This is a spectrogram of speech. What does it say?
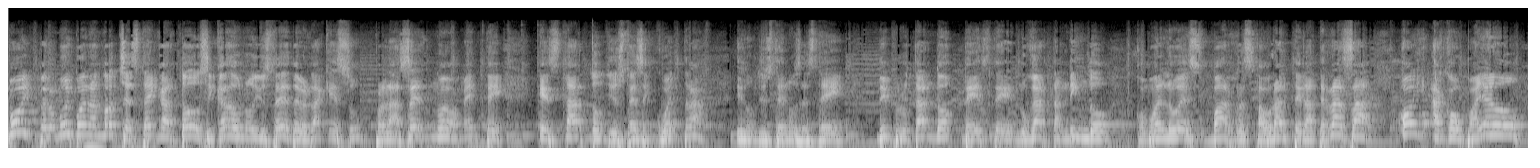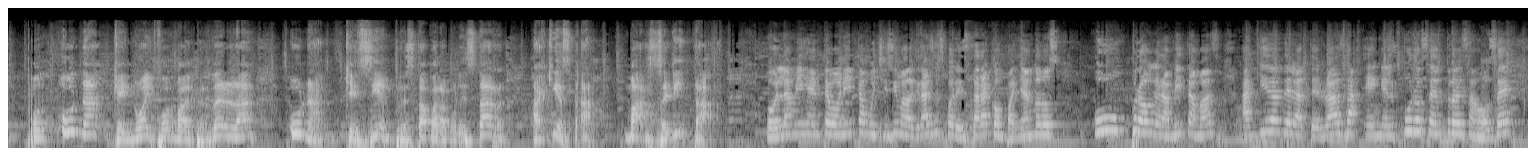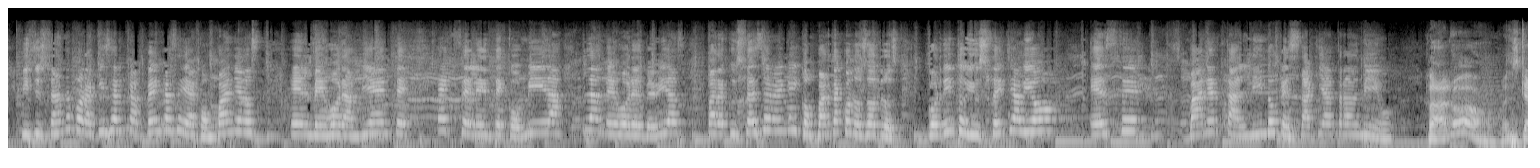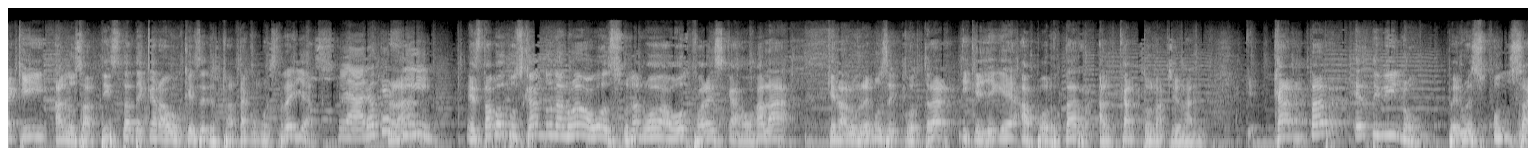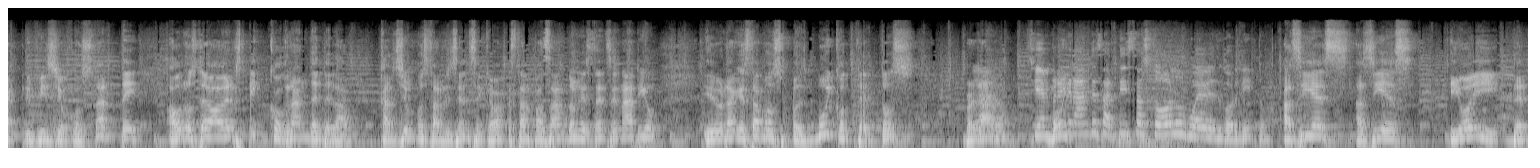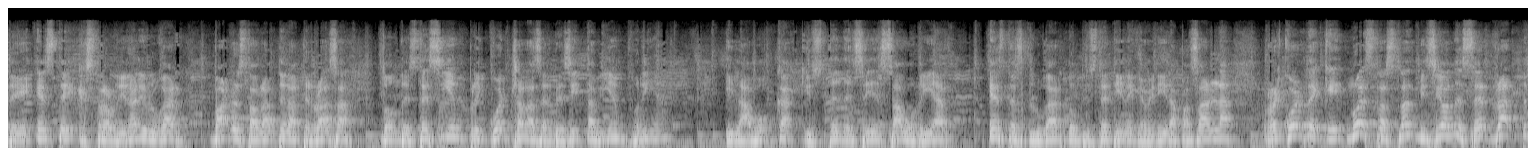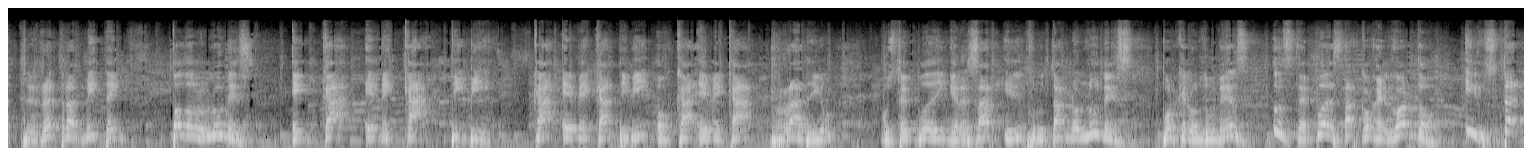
Muy, pero muy buenas noches tengan todos y cada uno de ustedes. De verdad que es un placer nuevamente estar donde usted se encuentra y donde usted nos esté disfrutando de este lugar tan lindo como él lo es Bar Restaurante La Terraza. Hoy acompañado por una que no hay forma de perderla, una que siempre está para molestar. Aquí está Marcelita. Hola mi gente bonita, muchísimas gracias por estar acompañándonos un programita más aquí desde la terraza en el puro centro de San José. Y si usted anda por aquí cerca, véngase y acompáñenos. El mejor ambiente, excelente comida, las mejores bebidas para que usted se venga y comparta con nosotros. Gordito, ¿y usted ya vio este banner tan lindo que está aquí atrás mío? Claro, es que aquí a los artistas de karaoke se les trata como estrellas. Claro que ¿verdad? sí. Estamos buscando una nueva voz, una nueva voz fresca. Ojalá que la logremos encontrar y que llegue a aportar al canto nacional. Cantar es divino, pero es un sacrificio constante. Ahora usted va a ver cinco grandes de la canción costarricense que van a estar pasando en este escenario. Y de verdad que estamos pues muy contentos. ¿Verdad? Claro. Siempre Muy- grandes artistas todos los jueves, gordito. Así es, así es. Y hoy, desde este extraordinario lugar, Bar Restaurante La Terraza, donde usted siempre encuentra la cervecita bien fría y la boca que usted desee saborear. Este es el lugar donde usted tiene que venir a pasarla. Recuerde que nuestras transmisiones se, ra- se retransmiten todos los lunes en KMK TV. KMK TV o KMK Radio. Usted puede ingresar y disfrutar los lunes, porque los lunes usted puede estar con el gordo y usted,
